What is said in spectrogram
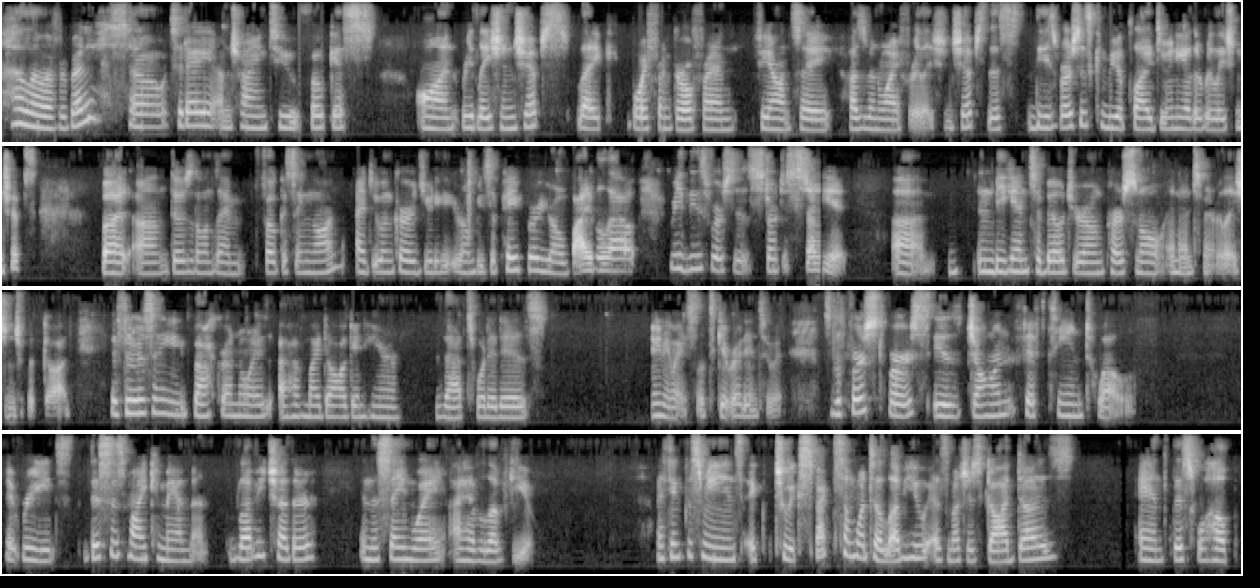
Hello, everybody. So today I'm trying to focus on relationships like boyfriend, girlfriend, fiance, husband, wife relationships. This these verses can be applied to any other relationships, but um, those are the ones I'm focusing on. I do encourage you to get your own piece of paper, your own Bible out, read these verses, start to study it, um, and begin to build your own personal and intimate relationship with God. If there is any background noise, I have my dog in here that's what it is. Anyways, let's get right into it. So the first verse is John 15:12. It reads, "This is my commandment: love each other in the same way I have loved you." I think this means to expect someone to love you as much as God does, and this will help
